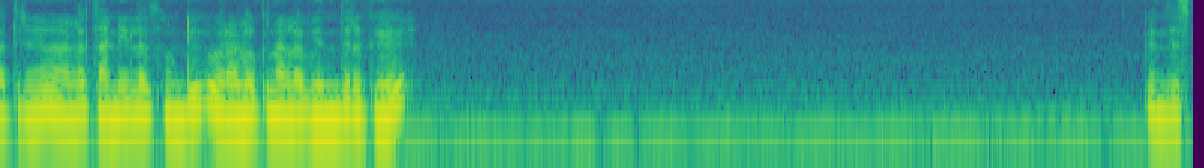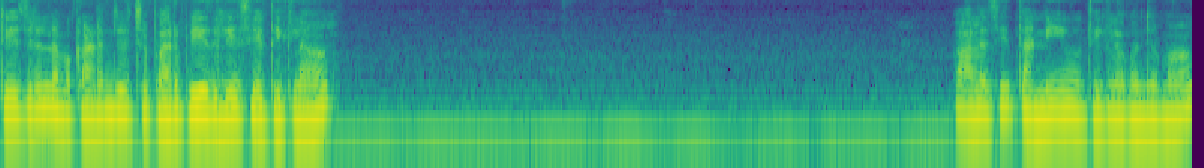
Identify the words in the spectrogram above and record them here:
பார்த்தீங்கன்னா நல்லா தண்ணியெலாம் சுண்டி ஓரளவுக்கு நல்லா வெந்திருக்கு. இப்போ இந்த ஸ்டேஜில் நம்ம கடைஞ்சி வச்ச பருப்பையும் இதுலேயே சேர்த்திக்கலாம். இப்போ அலசி தண்ணியும் ஊற்றிக்கலாம் கொஞ்சமாக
